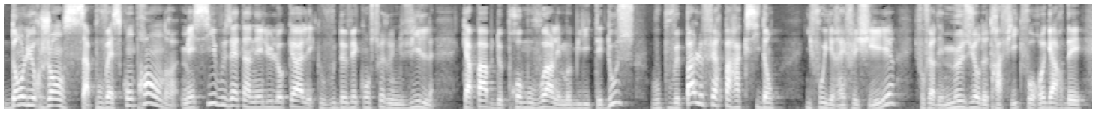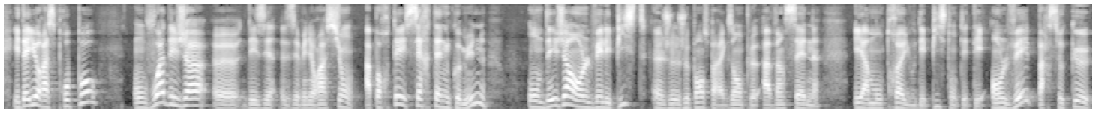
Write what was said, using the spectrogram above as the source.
Dans l'urgence, ça pouvait se comprendre, mais si vous êtes un élu local et que vous devez construire une ville capable de promouvoir les mobilités douces, vous ne pouvez pas le faire par accident il faut y réfléchir, il faut faire des mesures de trafic, il faut regarder. Et d'ailleurs, à ce propos, on voit déjà euh, des, améliorations apportées. Certaines communes ont déjà enlevé les pistes. Euh, je, pense par exemple à Vincennes et à Montreuil où des pistes ont été enlevées parce que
